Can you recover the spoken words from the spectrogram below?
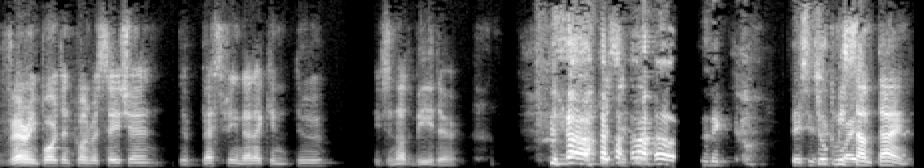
very important conversation, the best thing that I can do is not be there. This It took me great. some time.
